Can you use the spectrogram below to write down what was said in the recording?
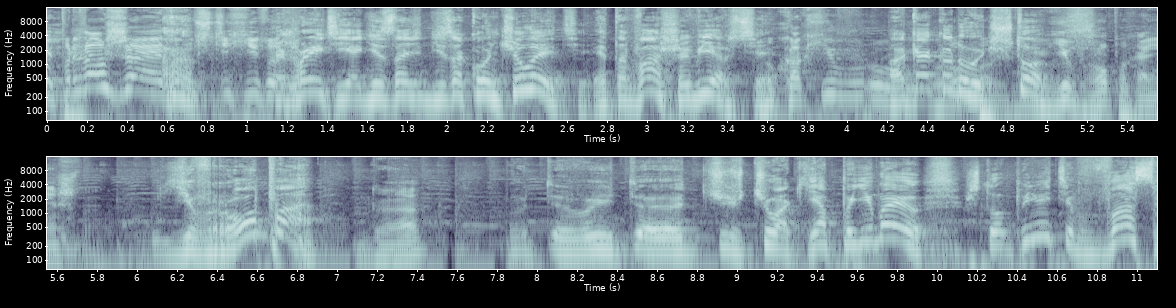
И продолжает он стихи Так, тоже. смотрите, я не, за- не закончил эти. Это ваша версия. Ну, как Европа. А как вы думаете, что? Европа, конечно. Европа? Да. Вот Вы, э, чувак, я понимаю, что, понимаете, вас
